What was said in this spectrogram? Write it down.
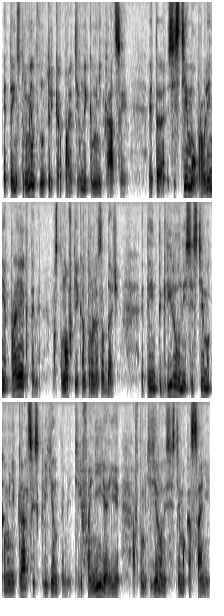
Это инструмент внутрикорпоративной коммуникации, это система управления проектами, постановки и контроля задач. Это интегрированные системы коммуникации с клиентами, телефония и автоматизированная система касаний.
